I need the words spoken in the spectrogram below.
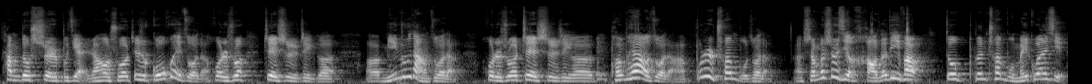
他们都视而不见，然后说这是国会做的，或者说这是这个呃民主党做的。或者说这是这个蓬佩奥做的啊，不是川普做的啊。什么事情好的地方都跟川普没关系，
